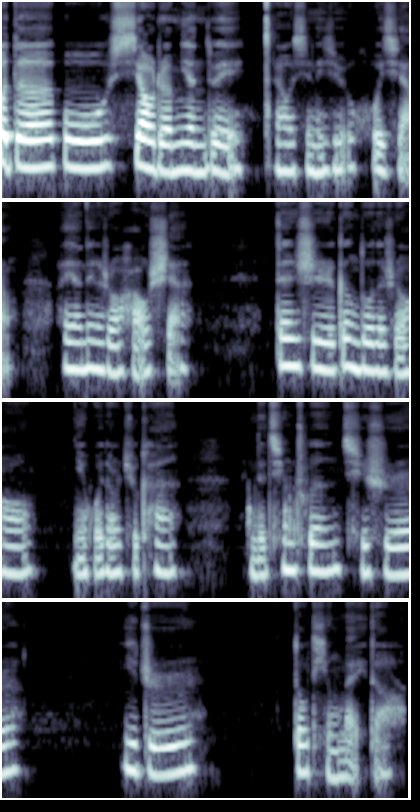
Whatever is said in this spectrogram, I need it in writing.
不得不笑着面对，然后心里就会想：“哎呀，那个时候好傻。”但是更多的时候，你回头去看，你的青春其实一直都挺美的。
